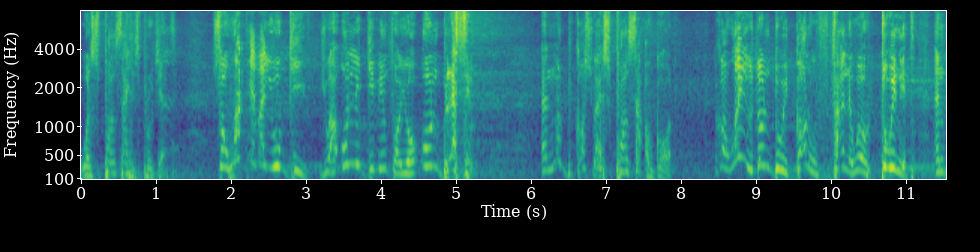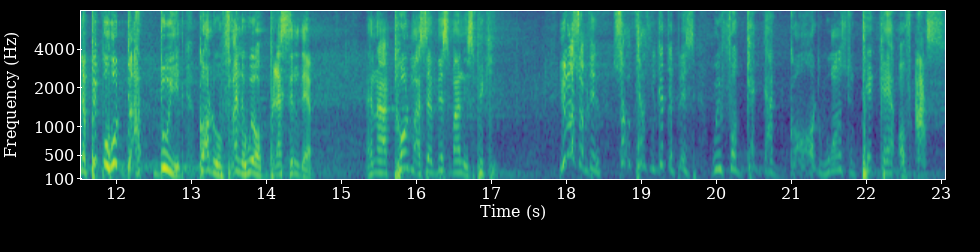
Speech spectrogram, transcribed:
will sponsor his project. So whatever you give, you are only giving for your own blessing and not because you are a sponsor of God. Because when you don't do it, God will find a way of doing it. And the people who do it, God will find a way of blessing them. And I told myself, this man is speaking. You know something? Sometimes we get to a place we forget that God wants to take care of us.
